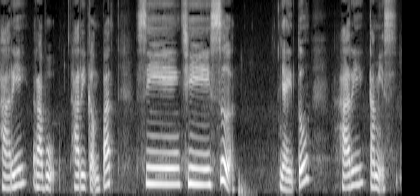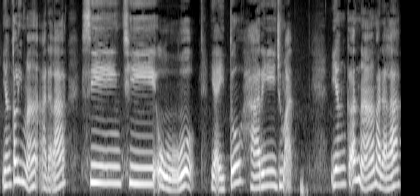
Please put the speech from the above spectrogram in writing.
hari Rabu. Hari keempat sing chi se yaitu hari Kamis. Yang kelima adalah sing chi u yaitu hari Jumat. Yang keenam adalah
